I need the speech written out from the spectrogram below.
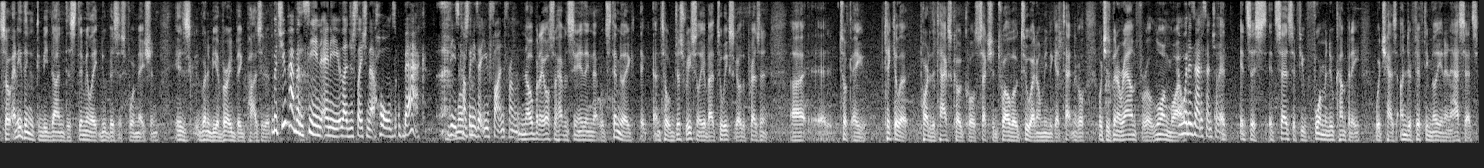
So anything that can be done to stimulate new business formation is going to be a very big positive. But you haven't seen any legislation that holds back these well, companies that you fund from? No, but I also haven't seen anything that would stimulate it until just recently, about two weeks ago, the president uh, took a particular part of the tax code called Section 1202. I don't mean to get technical, which has been around for a long while. And what is that essentially? It, it's a, it says if you form a new company which has under 50 million in assets,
